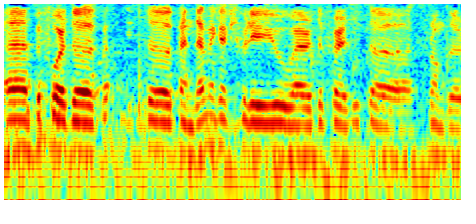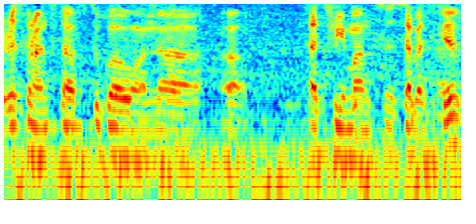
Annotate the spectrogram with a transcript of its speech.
Uh, before the the pandemic, actually, you were the first uh, from the restaurant staff to go on uh, uh a three-month sabbatical.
